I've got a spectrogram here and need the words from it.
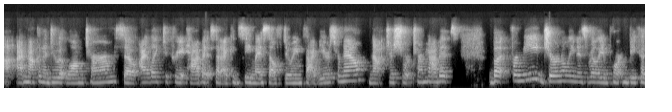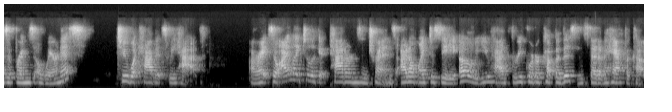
I'm not going to do it long term. So I like to create habits that I can see myself doing five years from now, not just short term habits. But for me, journaling is really important because it brings awareness to what habits we have. All right. So I like to look at patterns and trends. I don't like to see, oh, you had three quarter cup of this instead of a half a cup.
